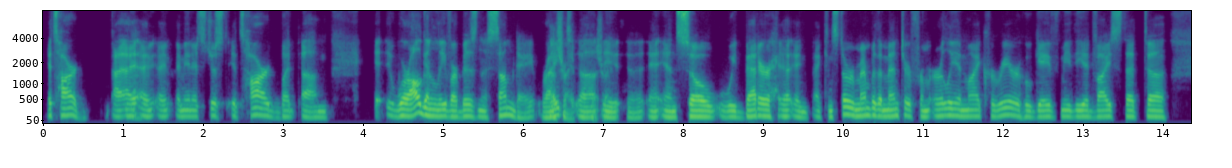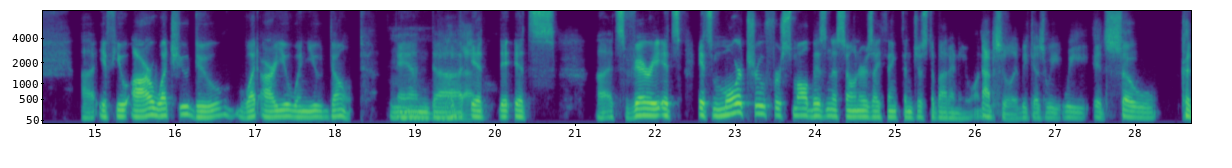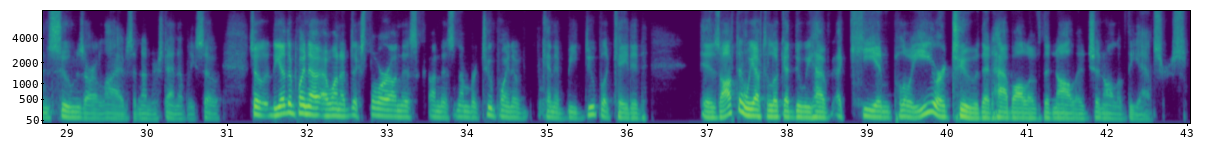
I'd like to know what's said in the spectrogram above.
it's hard I, yeah. I, I mean it's just it's hard but um, we're all going to leave our business someday right, That's right. That's right. Uh, and, and so we'd better i can still remember the mentor from early in my career who gave me the advice that uh, uh, if you are what you do what are you when you don't mm, and uh, it, it, it's uh, it's very it's it's more true for small business owners i think than just about anyone absolutely because we we it's so consumes our lives and understandably so. So the other point I, I to explore on this on this number two point of can it be duplicated is often we have to look at do we have a key employee or two that have all of the knowledge and all of the answers?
